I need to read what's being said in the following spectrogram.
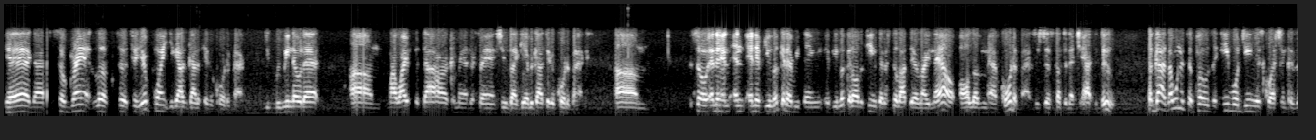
yeah, guys. So Grant, look to to your point, you guys got to take a quarterback. You, we, know that. Um, my wife's a diehard Commander fan. She's like, "Yeah, we got to take a quarterback." Um, so and, and and and if you look at everything, if you look at all the teams that are still out there right now, all of them have quarterbacks. It's just something that you have to do. But guys, I wanted to pose an evil genius question because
